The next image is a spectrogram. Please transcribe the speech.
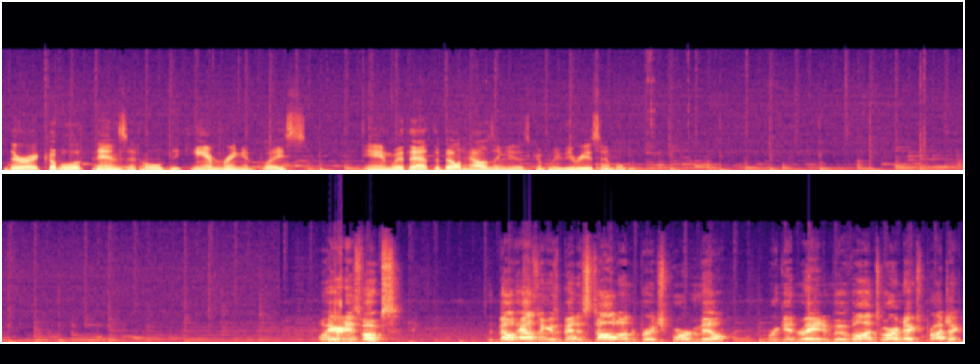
There are a couple of pins that hold the cam ring in place, and with that the belt housing is completely reassembled. Well, here it is, folks. The belt housing has been installed on the Bridgeport mill. We're getting ready to move on to our next project,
